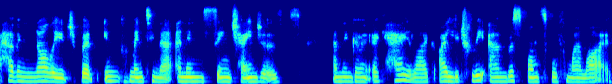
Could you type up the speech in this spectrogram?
having knowledge, but implementing that and then seeing changes and then going, okay, like I literally am responsible for my life.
